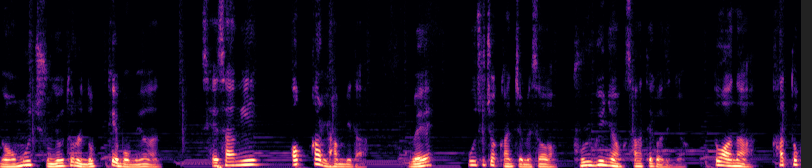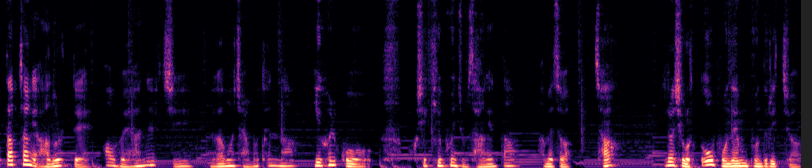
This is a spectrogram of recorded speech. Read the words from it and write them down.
너무 중요도를 높게 보면 세상이 억가를 합니다. 왜? 우주적 관점에서 불균형 상태거든요. 또 하나 카톡 답장이 안 올 때 아 왜 안 읽지? 내가 뭐 잘못했나? 이걸 고 혹시 기분이 좀 상했나? 하면서 자? 이런 식으로 또 보내는 분들 있죠.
